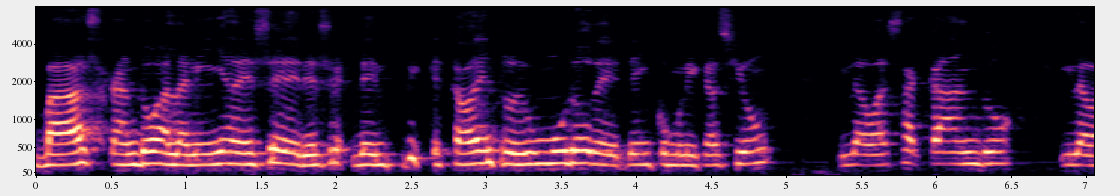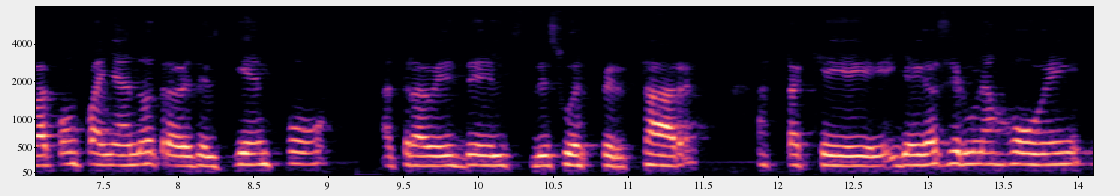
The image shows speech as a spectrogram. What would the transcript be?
va sacando a la niña de ese, de ese que estaba dentro de un muro de, de, incomunicación y la va sacando y la va acompañando a través del tiempo, a través de, de su despertar, hasta que llega a ser una joven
